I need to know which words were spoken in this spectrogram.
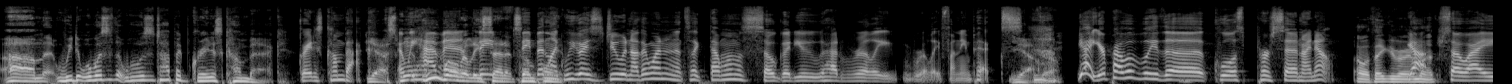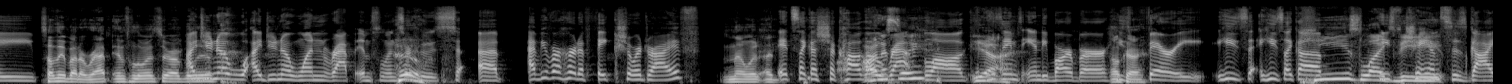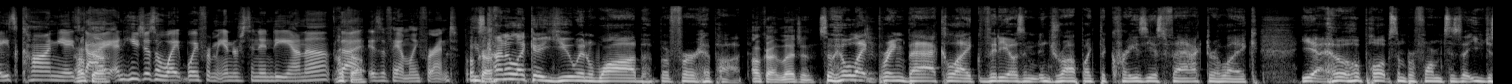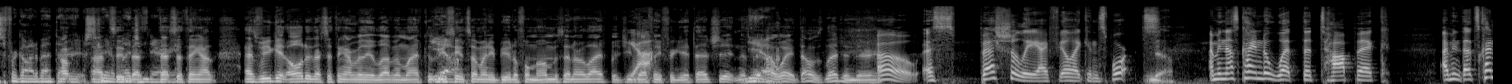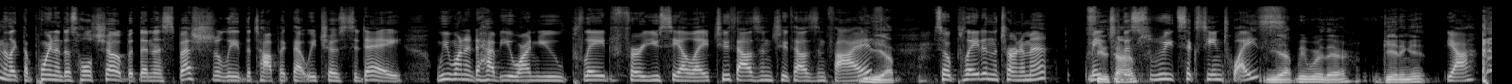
Um, we did, what was the what was the topic? Greatest comeback. Greatest comeback. Yes, and we- we, we will haven't. release they, that at some They've been like, "Will you guys do another one?" And it's like that one was so good. You had really, really funny picks. Yeah. yeah. You're probably the coolest person I know. oh, thank you very yeah. much. So I, Something about a rap influencer, I I do know, I do know one rap influencer Who? who's. Uh, have you ever heard of Fake Shore Drive? No, what, I, It's like a Chicago Honestly? rap blog. Yeah. His name's Andy Barber. He's Okay. very he's he's like a He's like he's the- Chance's guy. He's Kanye's Okay. guy, and he's just a white boy from Anderson, Indiana. That is Okay. a family friend. He's Okay. kind of like a you and Wob, but for hip hop. okay, legend. So he'll like bring back like videos and, and drop like the craziest fact or like, yeah, he'll, he'll pull up some performances that you just forgot about that Oh, are straight that's, up it. that's, legendary. that's the thing. I, as we get older, that's the thing I really love in life because Yeah. we've seen so many beautiful moments in our life, but you Yeah. definitely forget that shit. And it's Yeah. like, oh wait, that was legendary. Oh, especially I feel like in sports. Yeah. I mean, that's kind of what the topic. I mean, that's kind of like the point of this whole show, but then especially the topic that we chose today. We wanted to have you on. You played for UCLA 2000, 2005. Yep. So played in the tournament, made Few to the times. Sweet 16 twice. Yep, we were there, getting it, Yeah.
